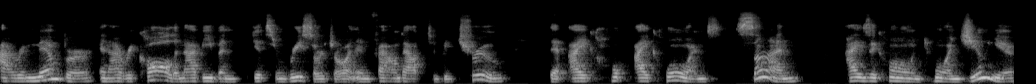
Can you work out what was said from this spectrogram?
I remember and I recall, and I've even did some research on and found out to be true that Ike, Ike Horn's son, Isaac Horn, Horn Jr.,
